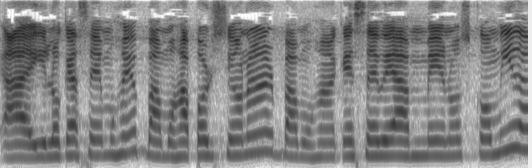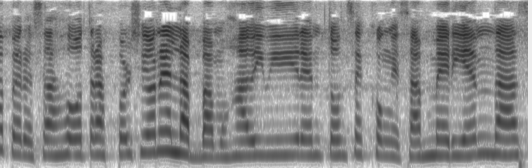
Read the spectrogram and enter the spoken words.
ahí lo que hacemos es, vamos a porcionar, vamos a que se vea menos comida, pero esas otras porciones las vamos a dividir entonces con esas meriendas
